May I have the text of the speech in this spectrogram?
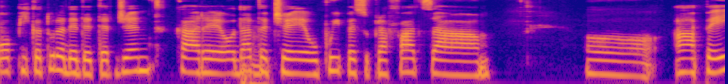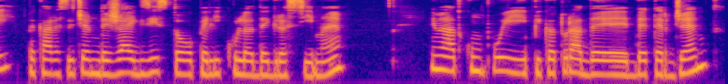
o picătură de detergent care odată Mhm. ce o pui pe suprafața uh, apei, pe care să zicem deja există o peliculă de grăsime, imediat cum pui picătura de detergent,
